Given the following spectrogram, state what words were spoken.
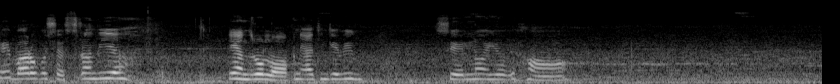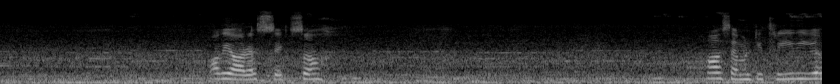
ਇਹ ਬਾਹਰੋਂ ਕੁਛ ਇਸ ਤਰ੍ਹਾਂ ਦੀ ਆ। ਇਹ ਅੰਦਰੋਂ ਲੌਕ ਨੇ। ਆਈ ਥਿੰਕ ਇਹ ਵੀ ਸੇਲ ਨਾ ਹੋਈ ਹੋਵੇ। ਹਾਂ। ਆ ਵੀ RS6 ਆ ਹਾਂ 73 ਦੀ ਆ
